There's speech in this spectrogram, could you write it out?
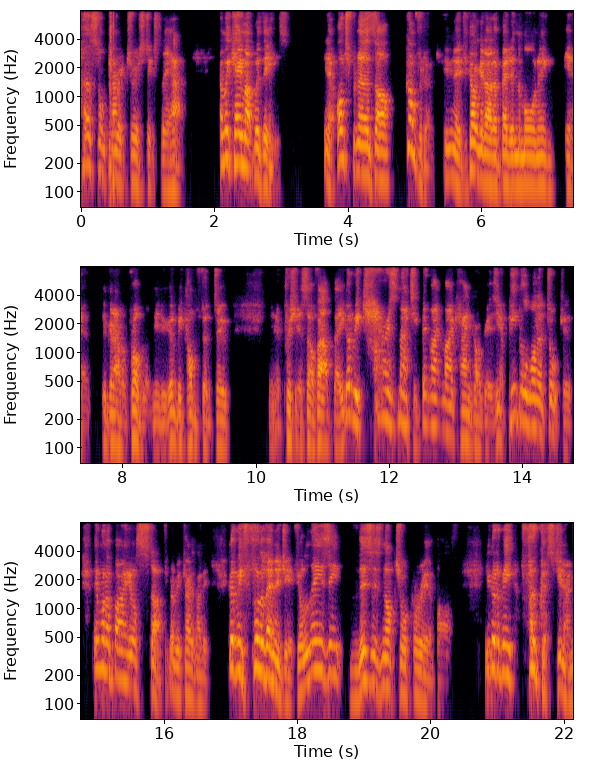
personal characteristics do they have?" And we came up with these. You know, entrepreneurs are confident. You know, if you can't get out of bed in the morning, you know, you're going to have a problem. You're going to be confident to you know, push yourself out there. You've got to be charismatic, a bit like Mike Hancock is. You know, people want to talk to you. They want to buy your stuff. You've got to be charismatic. You've got to be full of energy. If you're lazy, this is not your career path. You've got to be focused, you know,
